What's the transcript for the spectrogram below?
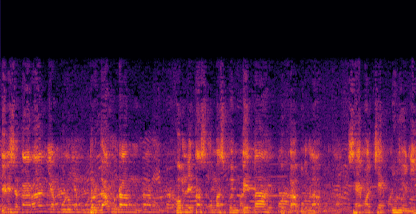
Jadi sekarang yang belum bergabung dalam komunitas Omas Pempeta bergabunglah. Saya mau cek dulu ini.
